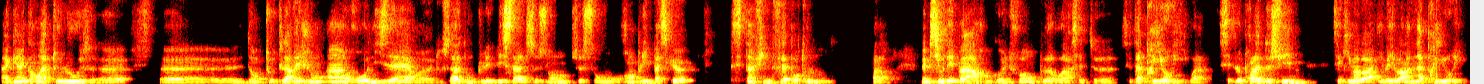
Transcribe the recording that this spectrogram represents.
à Guingamp, à Toulouse, euh, euh, dans toute la région 1, Rhône, Isère, euh, tout ça. Donc les, les, salles se sont, se sont remplies parce que c'est un film fait pour tout le monde. Voilà. Même si au départ, encore une fois, on peut avoir cette, cet a priori. Voilà. Le problème de ce film, c'est qu'il va, va y avoir un a priori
